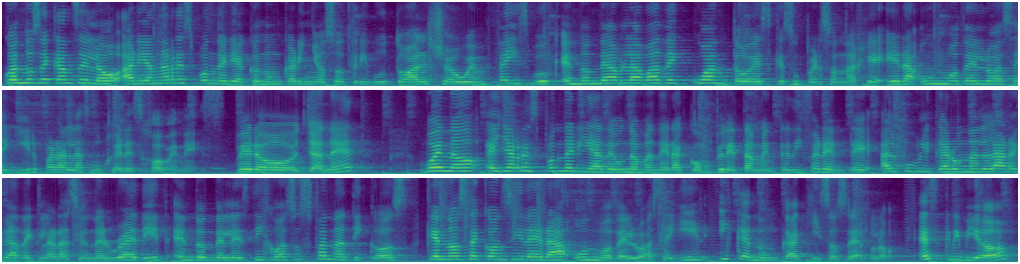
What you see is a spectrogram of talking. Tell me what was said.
Cuando se canceló, Ariana respondería con un cariñoso tributo al show en Facebook en donde hablaba de cuánto es que su personaje era un modelo a seguir para las mujeres jóvenes. Pero Janet, bueno, ella respondería de una manera completamente diferente al publicar una larga declaración en Reddit en donde les dijo a sus fanáticos que no se considera un modelo a seguir y que nunca quiso serlo. Escribió,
